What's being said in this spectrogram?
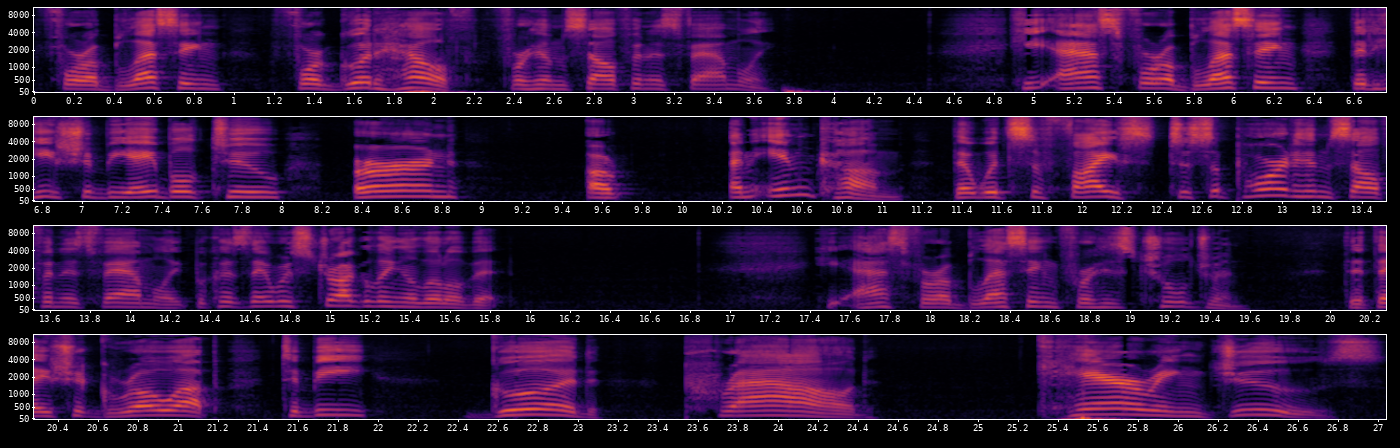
for a blessing for good health for himself and his family. He asked for a blessing that he should be able to earn a, an income that would suffice to support himself and his family because they were struggling a little bit. He asked for a blessing for his children, that they should grow up to be good, proud, caring Jews.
